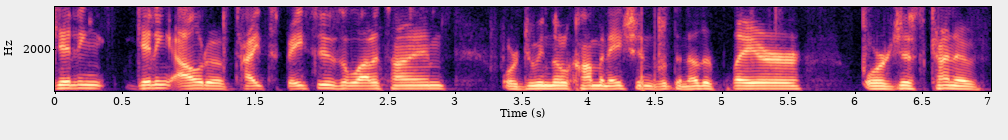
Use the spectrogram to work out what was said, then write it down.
getting getting out of tight spaces a lot of times, or doing little combinations with another player, or just kind of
